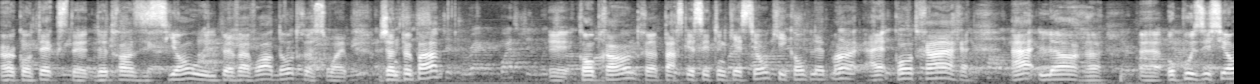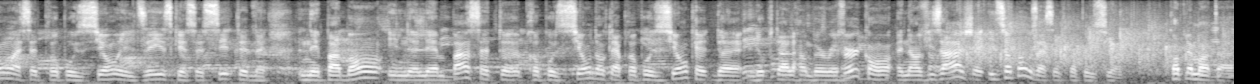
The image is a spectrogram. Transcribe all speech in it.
un contexte de transition où ils peuvent avoir d'autres soins. Je ne peux pas euh, comprendre parce que c'est une question qui est complètement euh, contraire à leur euh, opposition à cette proposition. Ils disent que ce site n'est pas bon, ils ne l'aiment pas, cette proposition. Donc, la proposition que de l'hôpital Humber River qu'on envisage, ils s'opposent à cette proposition. Complémentaire.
